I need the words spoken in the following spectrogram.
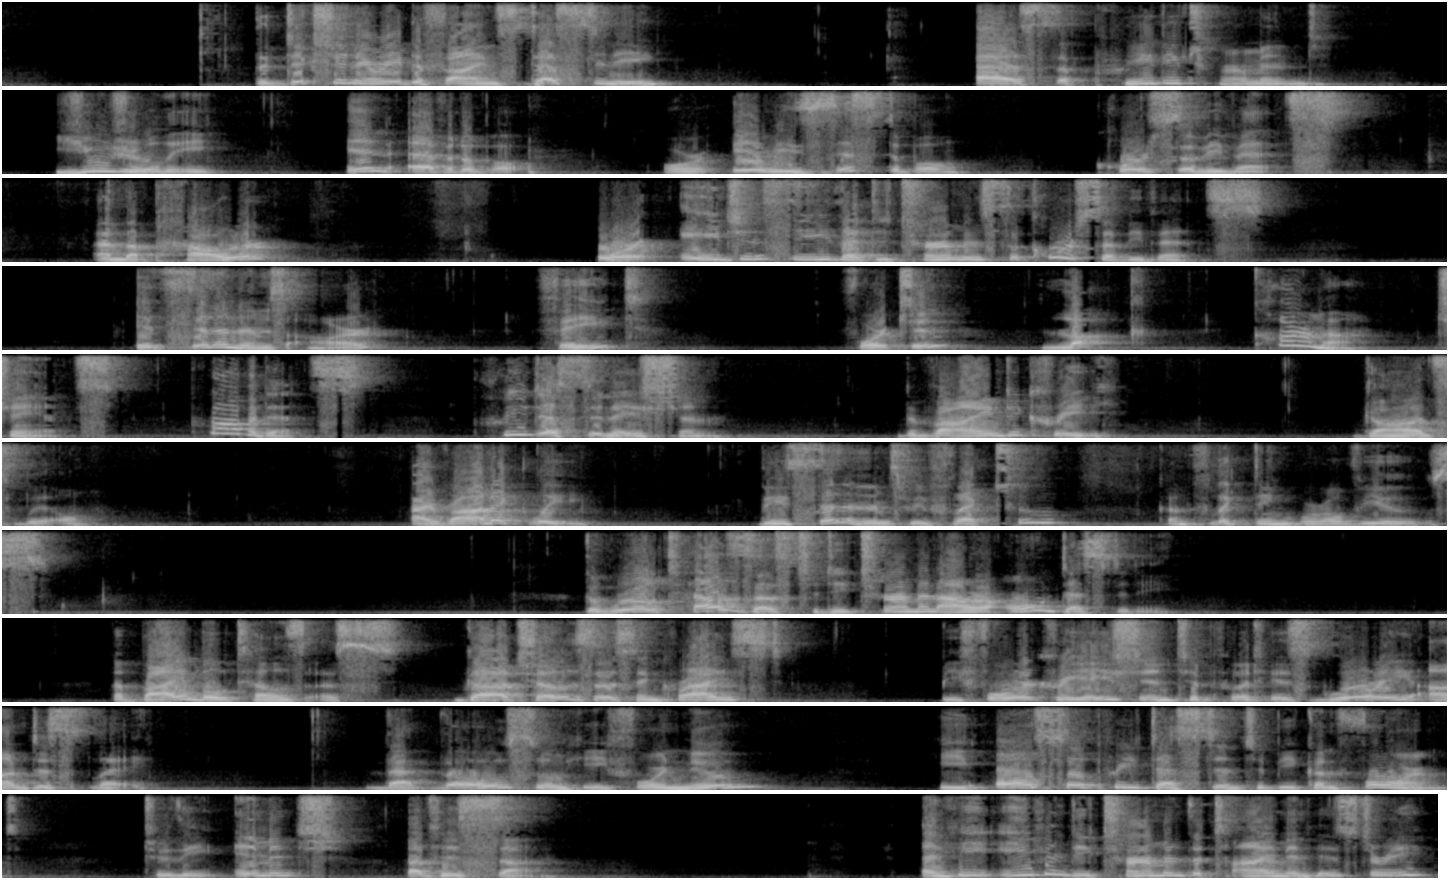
The dictionary defines destiny as the predetermined, usually inevitable or irresistible course of events and the power or agency that determines the course of events. Its synonyms are fate, fortune, luck, karma, chance, providence, predestination, divine decree, God's will. Ironically, these synonyms reflect two conflicting worldviews. The world tells us to determine our own destiny. The Bible tells us God chose us in Christ before creation to put his glory on display, that those whom he foreknew, he also predestined to be conformed to the image of his Son. And he even determined the time in history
